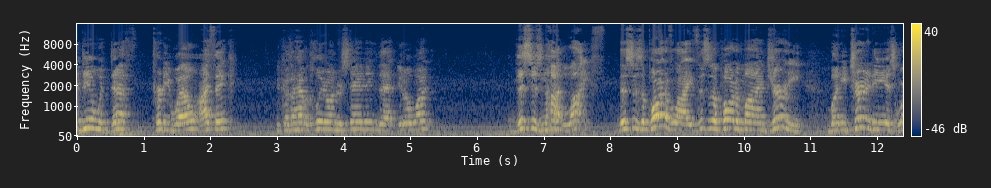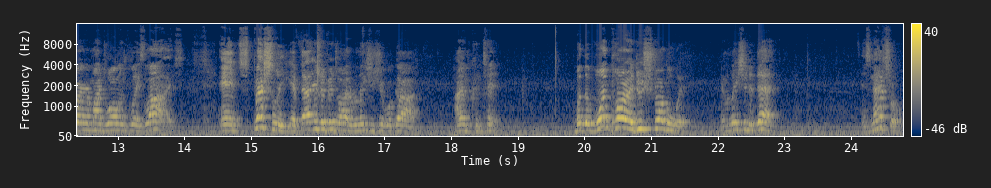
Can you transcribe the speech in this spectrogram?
deal with death pretty well, I think, because I have a clear understanding that, you know what? This is not life. This is a part of life. This is a part of my journey, but eternity is where my dwelling place lies. And especially if that individual had a relationship with God, I am content. But the one part I do struggle with in relation to death is natural.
